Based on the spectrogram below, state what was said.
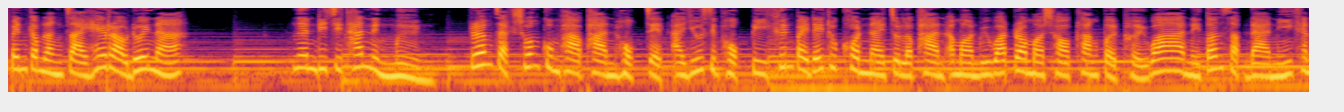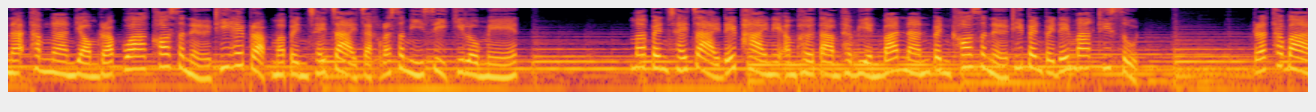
เป็นกำลังใจให้เราด้วยนะ เงินดิจิทัล10,000 เริ่มจากช่วงกุมภาพันธ์ 67 อายุ 16 ปีขึ้นไปได้ทุกคนนายจุลพันธ์อมรวิวัฒน์รมชคลังเปิดเผยว่าในต้นสัปดาห์นี้คณะทำงานยอมรับว่าข้อเสนอที่ให้ปรับมาเป็นใช้จ่ายจากรัศมี 4 กิโลเมตร มาเป็นใช้จ่ายได้ภายในอำเภอตามทะเบียนบ้านนั้นเป็นข้อเสนอที่เป็นไปได้มากที่สุด รัฐบาล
